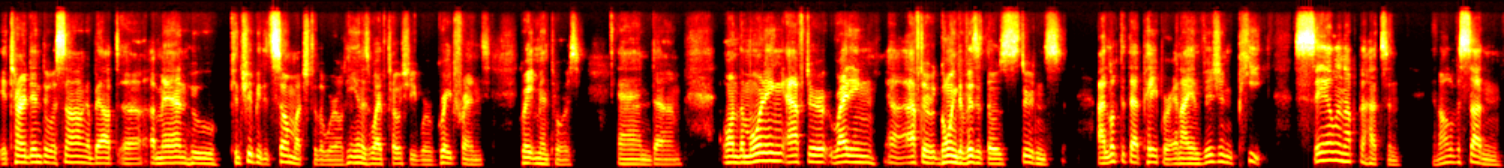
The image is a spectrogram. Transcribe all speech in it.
it turned into a song about uh, a man who contributed so much to the world. He and his wife Toshi were great friends, great mentors. And um, on the morning after writing, uh, after going to visit those students, I looked at that paper and I envisioned Pete sailing up the Hudson. And all of a sudden,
